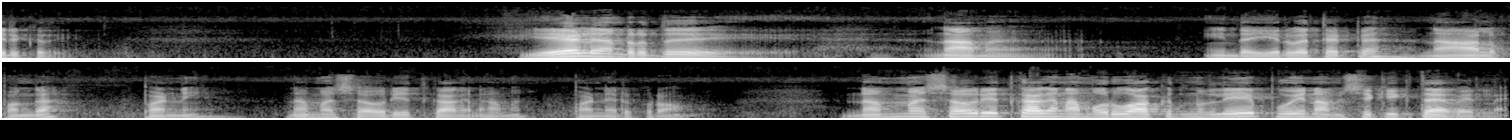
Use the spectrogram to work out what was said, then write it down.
இருக்குது. ஏழுன்றது நாம் இந்த இருபத்தெட்டு நாலு பங்காக பண்ணி நம்ம சௌரியத்துக்காக நாம் பண்ணியிருக்கிறோம் நம்ம சௌரியத்துக்காக நாம் உருவாக்குனதுலேயே போய் நாம் சிக்கிக்க தேவையில்லை.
